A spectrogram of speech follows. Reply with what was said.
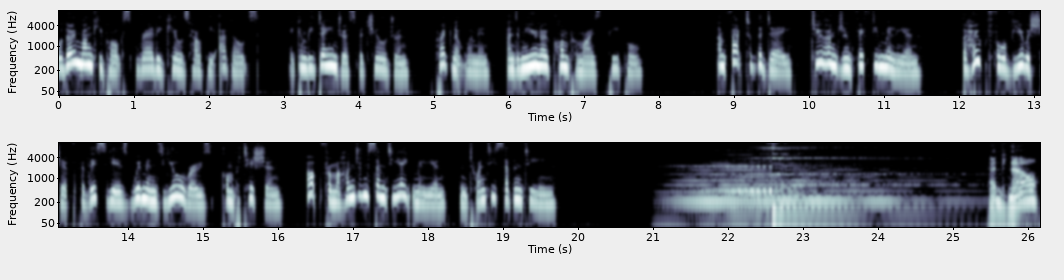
Although monkeypox rarely kills healthy adults, it can be dangerous for children pregnant women, and immunocompromised people. And fact of the day 250 million. The hoped for viewership for this year's Women's Euros competition, up from 178 million in 2017. And now,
